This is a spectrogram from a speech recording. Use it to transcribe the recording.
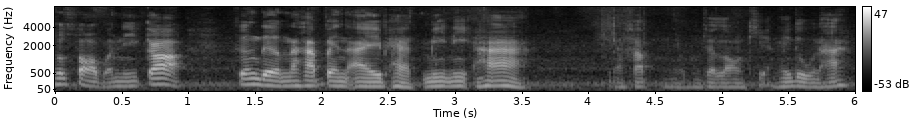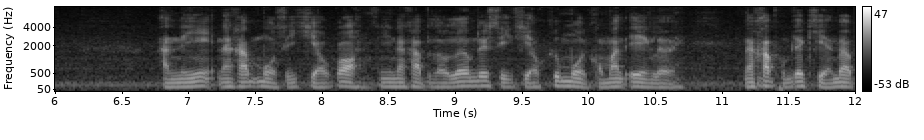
ทดสอบวันนี้ก็เครื่องเดิมนะครับ เป็น iPad mini 5 จะลองเขียนให้ดูนะ อันนี้นะครับโหมดสีเขียวก่อนนี่นะครับ เราเริ่มด้วยสีเขียวคือโหมดของมันเองเลยนะครับ ผมจะเขียนแบบ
